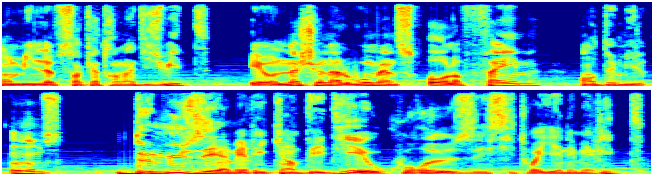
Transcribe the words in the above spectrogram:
en 1998 et au National Women's Hall of Fame en 2011, deux musées américains dédiés aux coureuses et citoyennes émérites,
